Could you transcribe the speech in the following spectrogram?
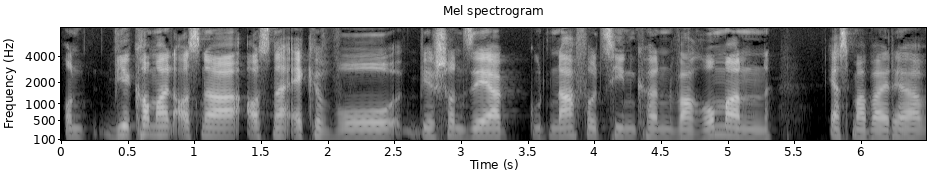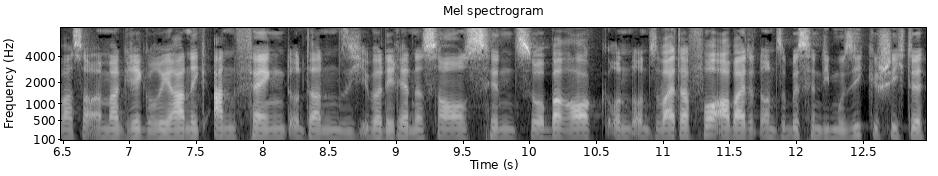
Und wir kommen halt aus einer, aus einer Ecke, wo wir schon sehr gut nachvollziehen können, warum man erstmal bei der, was auch immer, Gregorianik anfängt und dann sich über die Renaissance hin zur Barock und, und so weiter vorarbeitet und so ein bisschen die Musikgeschichte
